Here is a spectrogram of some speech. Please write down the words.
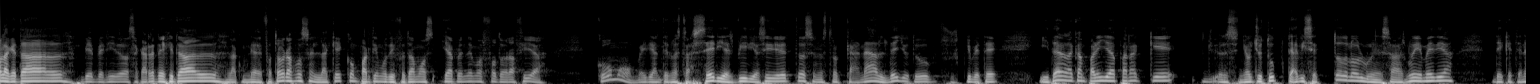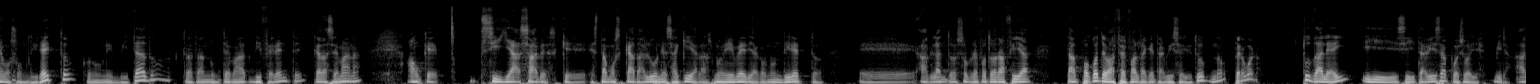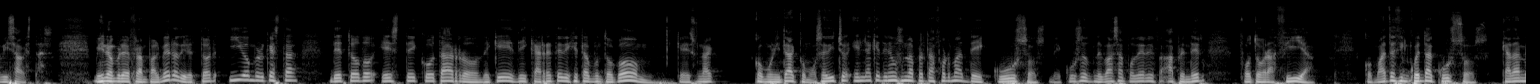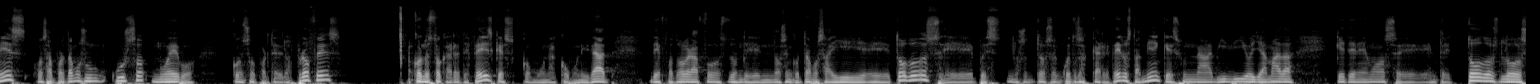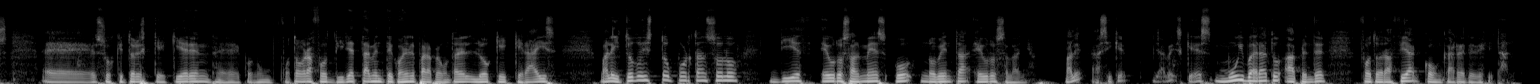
Hola, ¿qué tal? Bienvenidos a Carrete Digital, la comunidad de fotógrafos en la que compartimos, disfrutamos y aprendemos fotografía. ¿Cómo? Mediante nuestras series, vídeos y directos en nuestro canal de YouTube. Suscríbete y dale a la campanilla para que el señor YouTube te avise todos los lunes a las 9 y media de que tenemos un directo con un invitado tratando un tema diferente cada semana. Aunque si ya sabes que estamos cada lunes aquí a las 9 y media con un directo eh, hablando sobre fotografía, tampoco te va a hacer falta que te avise YouTube, ¿no? Pero bueno, tú dale ahí y si te avisa, pues oye, mira, avisado estás. Mi nombre es Fran Palmero, director y hombre orquesta de todo este cotarro. ¿De qué? De carretedigital.com, que es una comunidad, como os he dicho, en la que tenemos una plataforma de cursos, de cursos donde vas a poder aprender fotografía, con más de 50 cursos. Cada mes os aportamos un curso nuevo, con soporte de los profes, con nuestro Carrete Face, que es como una comunidad de fotógrafos donde nos encontramos ahí eh, todos, eh, pues nosotros encuentros carreteros también, que es una videollamada que tenemos eh, entre todos los suscriptores que quieren con un fotógrafo directamente con él para preguntarle lo que queráis, ¿vale? Y todo esto por tan solo 10 euros al mes o 90 euros al año, ¿vale? Así que ya veis que es muy barato aprender fotografía con carrete digital.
